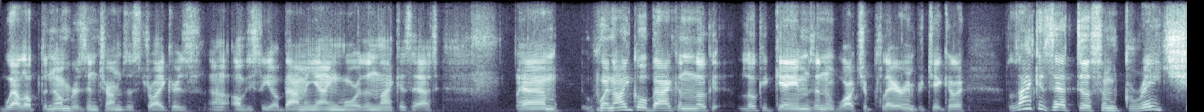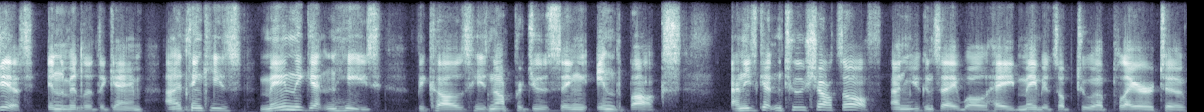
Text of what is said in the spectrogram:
well up the numbers in terms of strikers. Uh, obviously, Aubameyang more than Lacazette. Um, when I go back and look at, look at games and watch a player in particular, Lacazette does some great shit in the middle of the game, and I think he's mainly getting heat because he's not producing in the box and he's getting two shots off. And you can say, well, hey, maybe it's up to a player to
